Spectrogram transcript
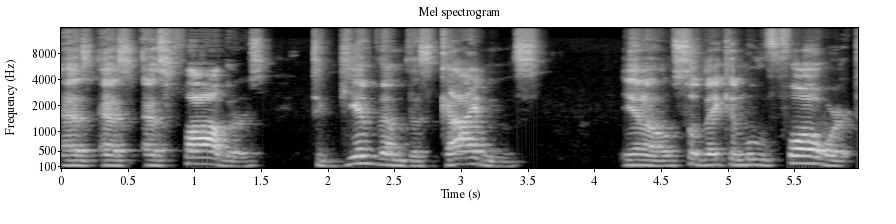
as as as fathers to give them this guidance, you know, so they can move forward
